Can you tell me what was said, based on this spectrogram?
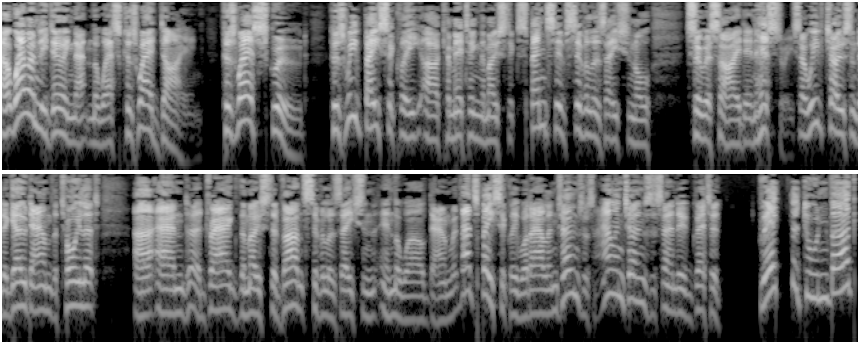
Uh, we're only doing that in the West because we're dying, because we're screwed, because we basically are committing the most expensive civilizational suicide in history. So we've chosen to go down the toilet uh, and uh, drag the most advanced civilization in the world downward. That's basically what Alan Jones was. Alan Jones was saying to Greta, Greta Thunberg,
